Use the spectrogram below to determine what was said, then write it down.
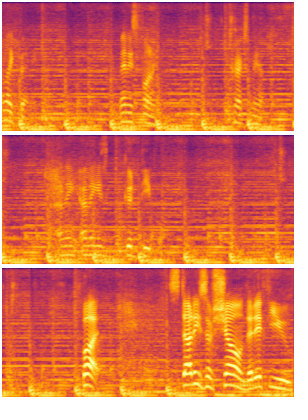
I like Benny. Benny's funny. He cracks me up. I think I think he's good people. But studies have shown that if you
